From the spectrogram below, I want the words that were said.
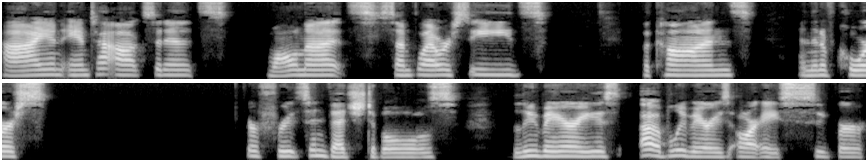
high in antioxidants, walnuts, sunflower seeds, pecans, and then, of course, your fruits and vegetables, blueberries. Oh, blueberries are a super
